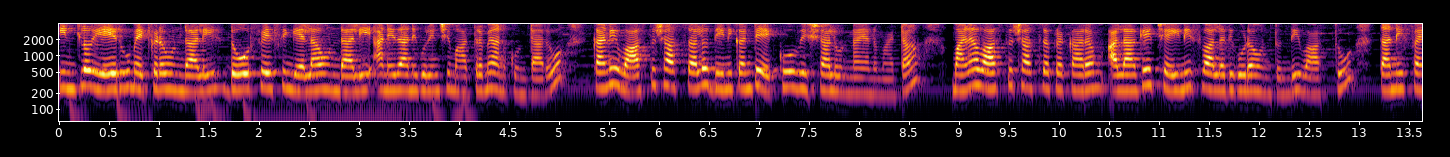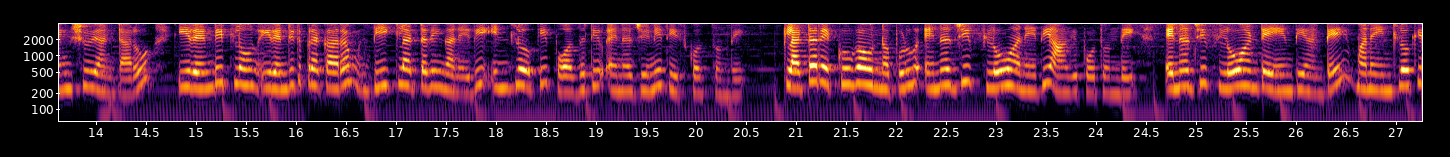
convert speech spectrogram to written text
ఇంట్లో ఏ రూమ్ ఎక్కడ ఉండాలి డోర్ ఫేసింగ్ ఎలా ఉండాలి అనే దాని గురించి మాత్రమే అనుకుంటారు. కానీ వాస్తుశాస్త్రాలు దీనికంటే ఎక్కువ విషయాలు ఉన్నాయన్నమాట. మన వాస్తుశాస్త్ర ప్రకారం అలాగే చైనీస్ వాళ్ళది కూడా ఉంటుంది వాస్తు. దాన్ని ఫెంగ్షూయ్ అంటారు. ఈ రెండిట్లో ఈ రెండిటి ప్రకారం డీక్లట్టరింగ్ అనేది ఇంట్లోకి పాజిటివ్ ఎనర్జీని తీసుకొస్తుంది. క్లటర్ ఎక్కువగా ఉన్నప్పుడు ఎనర్జీ ఫ్లో అనేది ఆగిపోతుంది. ఎనర్జీ ఫ్లో అంటే ఏంటి అంటే మన ఇంట్లోకి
